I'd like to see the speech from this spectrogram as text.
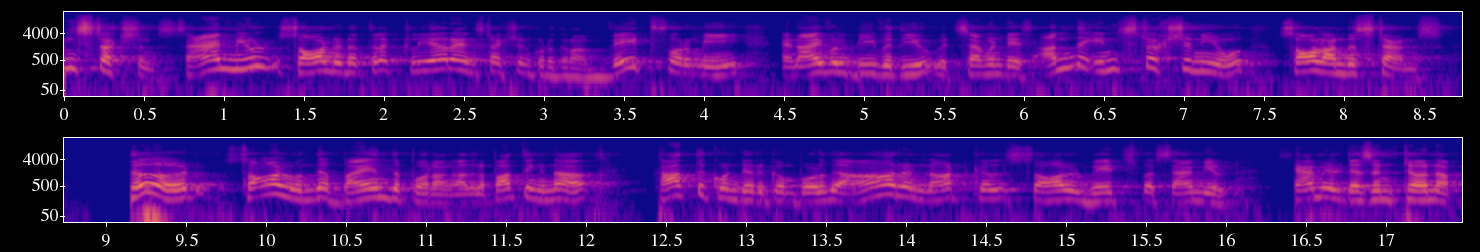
இன்ஸ்ட்ரக்ஷன் சாம்யூல் சால் இடத்துல கிளியராக இன்ஸ்ட்ரக்ஷன் கொடுக்குறான் wait for me and I will be with you with seven days அந்த இன்ஸ்ட்ரக்ஷனையும் சால் அண்டர்ஸ்டாண்ட்ஸ் தேர்ட் சால் வந்து பயந்து போகிறாங்க அதில் பார்த்தீங்கன்னா காத்து கொண்டிருக்கும் பொழுது ஆறு நாட்கள் Saul waits for Samuel Samuel doesn't turn up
